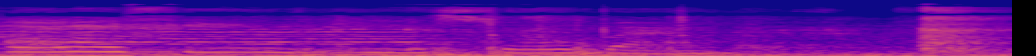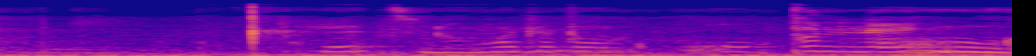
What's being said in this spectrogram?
but I feel really so bad. It's not about opening.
